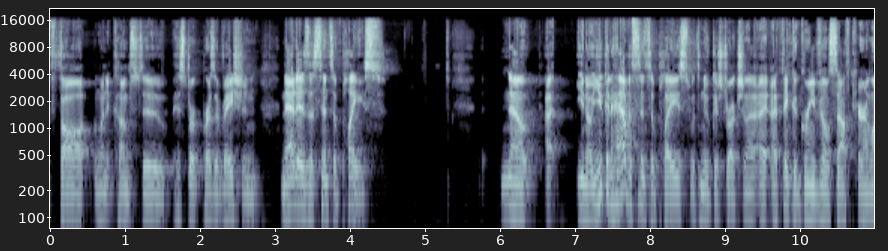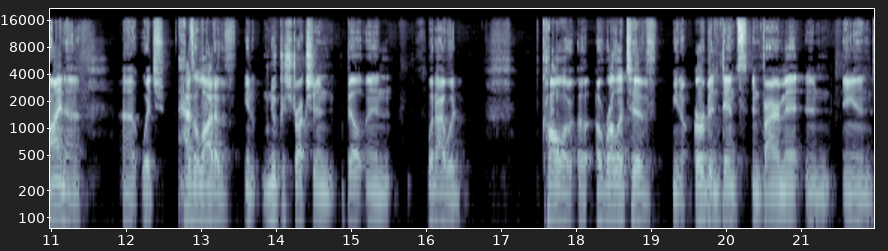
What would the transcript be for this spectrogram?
thought when it comes to historic preservation. And that is a sense of place. Now, I, you know, you can have a sense of place with new construction. I, I think of Greenville, South Carolina, uh, which has a lot of you know new construction built in what I would call a, a relative you know urban dense environment, and and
